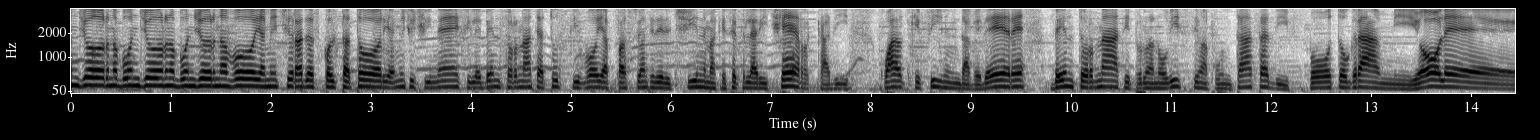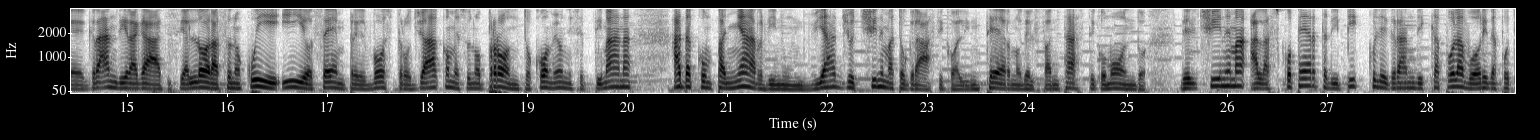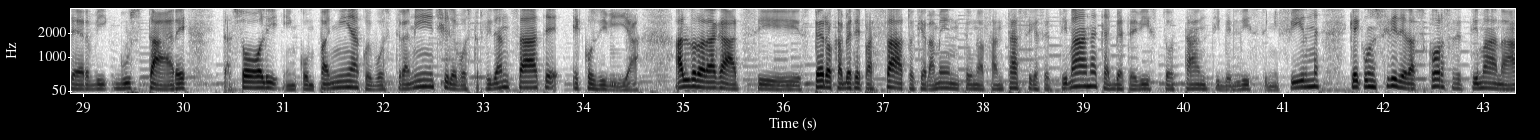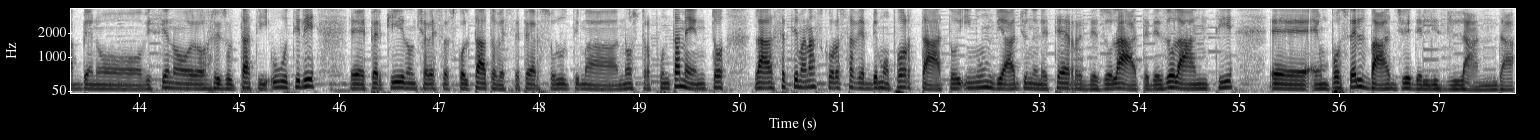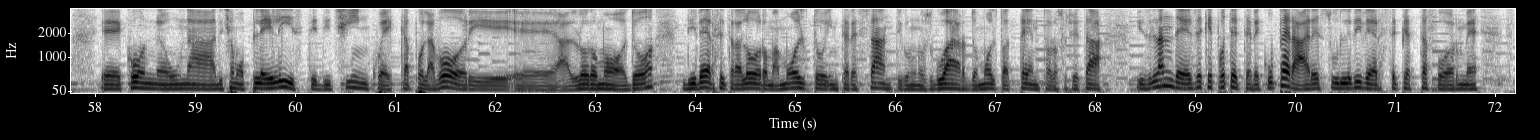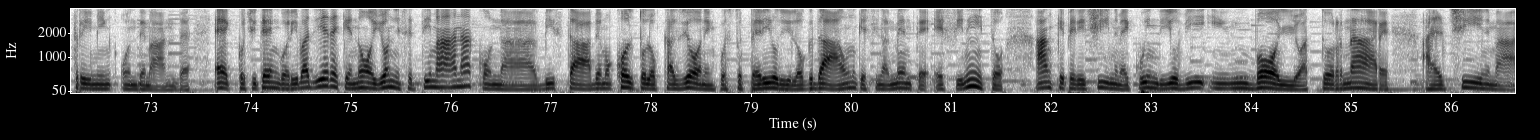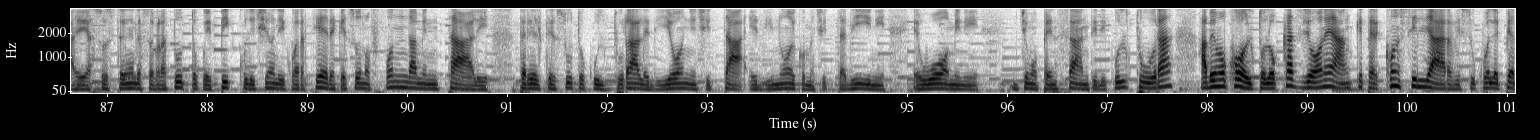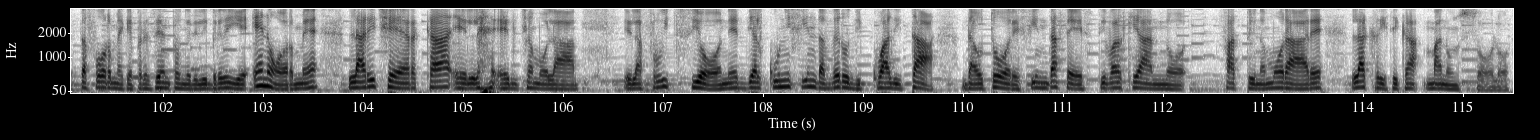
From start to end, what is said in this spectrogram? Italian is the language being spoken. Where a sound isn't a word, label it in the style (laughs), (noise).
Buongiorno, buongiorno, buongiorno a voi amici radioascoltatori, amici cinefili bentornati a tutti voi appassionati del cinema che siete alla ricerca di qualche film da vedere. Bentornati per una nuovissima puntata di Fotogrammi. Ole, grandi ragazzi. Allora, sono qui io sempre il vostro Giacomo e sono pronto come ogni settimana ad accompagnarvi in un viaggio cinematografico all'interno del fantastico mondo del cinema alla scoperta di piccoli e grandi capolavori da potervi gustare fare da soli, in compagnia, con i vostri amici, le vostre fidanzate e così via. Allora ragazzi, spero che abbiate passato chiaramente una fantastica settimana, che abbiate visto tanti bellissimi film, che i consigli della scorsa settimana abbiano, vi siano risultati utili, eh, per chi non ci avesse ascoltato, avesse perso l'ultimo nostro appuntamento, la settimana scorsa vi abbiamo portato in un viaggio nelle terre desolate, desolanti eh, e un po' selvagge dell'Islanda, eh, con una diciamo playlist di 5 capolavori eh, a loro modo, diversi tra loro ma molto interessanti con uno sguardo molto attento alla società islandese che potete recuperare sulle diverse piattaforme streaming on demand. Ecco, ci tengo a ribadire che noi ogni settimana con uh, vista abbiamo colto l'occasione in questo periodo di lockdown che finalmente è finito anche per i cinema e quindi io vi invoglio a tornare al cinema e a sostenere soprattutto quei piccoli cinema di quartiere che sono fondamentali per il tessuto culturale di ogni città e di noi come cittadini e uomini, diciamo, pensanti di cultura, abbiamo colto l'occasione anche per consigliarvi su quelle piattaforme che presentano delle librerie enorme la ricerca e, e diciamo la, e la fruizione di alcuni film davvero di qualità d'autore, film da festival che hanno fatto innamorare la critica ma non solo.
